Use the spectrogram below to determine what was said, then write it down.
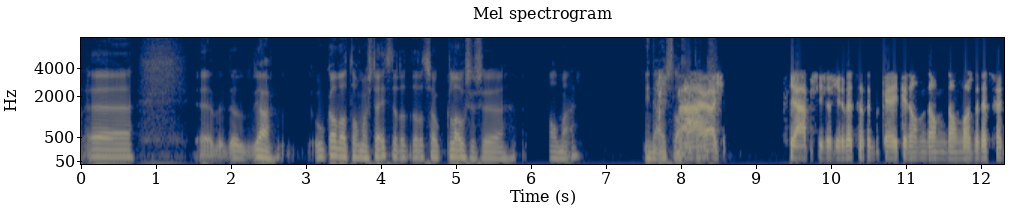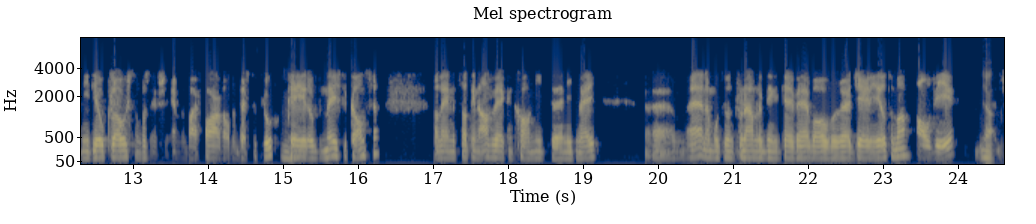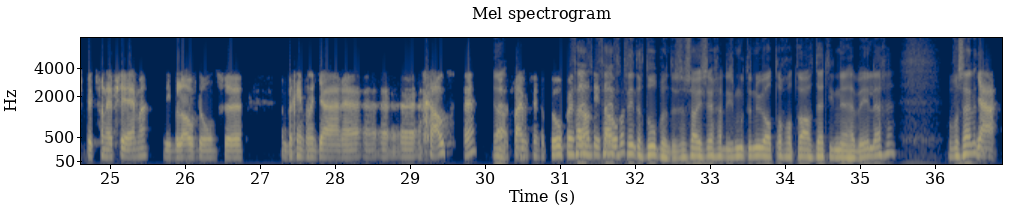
Ja, hoe kan dat toch maar steeds? Dat het, dat het zo close is al maar? In de uitslag. Althans. als je, ja, precies. Als je de wedstrijd hebt bekeken, dan, dan, dan was de wedstrijd niet heel close. Dan was FCM by far wel de beste ploeg. Mhm. Creëerde ook de meeste kansen. Alleen het zat in de afwerking gewoon niet, eh, niet mee. Ehm, en dan moeten we het voornamelijk denk ik even hebben over eh Jerry Hilteman. Alweer. Ja, De spits van FCM. Die beloofde ons eh, begin van het jaar goud. Hè? ja. Eh, 25 doelpunten had hij Vijf- het over. 25 doelpunten. Dus dan zou je zeggen, die moeten nu al toch wel 12, 13 eh, hebben inleggen. Hoeveel zijn het? Ja,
